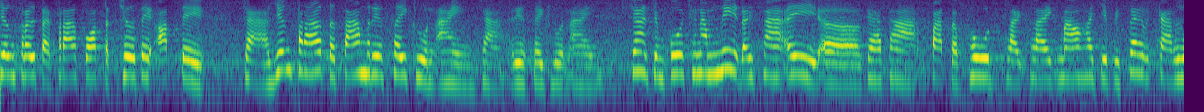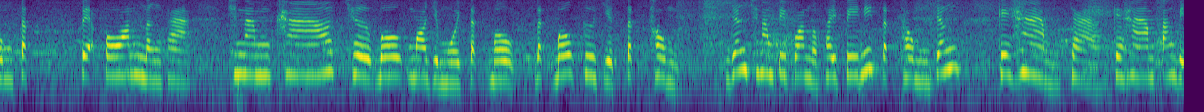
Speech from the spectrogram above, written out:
យើងត្រូវតែប្រើពណ៌ទឹកឈើទេអត់ទេ ចាយើងប្រើទៅតាមរាសីខ្លួនឯងចារាសីខ្លួនឯងចាចំពោះឆ្នាំនេះដោយសារអីគេថាបាតុភូតប្លែកប្លែកមកហើយជាពិសេសការលងទឹកពាក់ព័ន្ធនឹងថា ឆ្នាំខាលឈើបោកមកជាមួយទឹកបោកទឹកបោកគឺជាទឹកធំអញ្ចឹងឆ្នាំ2022នេះទឹកធំអញ្ចឹងគេហាមចាគេហាមតាំងពី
